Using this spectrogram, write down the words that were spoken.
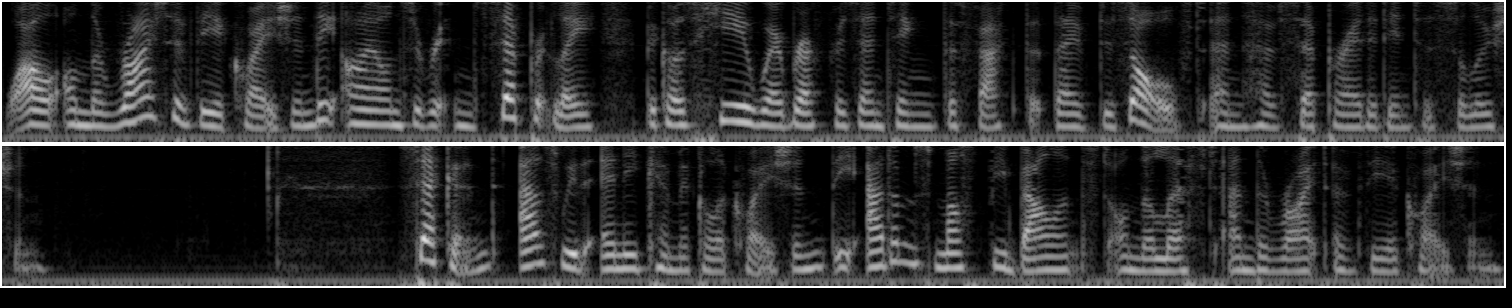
While on the right of the equation, the ions are written separately because here we're representing the fact that they've dissolved and have separated into solution. Second, as with any chemical equation, the atoms must be balanced on the left and the right of the equation.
